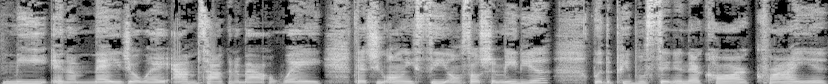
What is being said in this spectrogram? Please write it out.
me in a major way. I'm talking about a way that you only see on social media with the people sitting in their car crying,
